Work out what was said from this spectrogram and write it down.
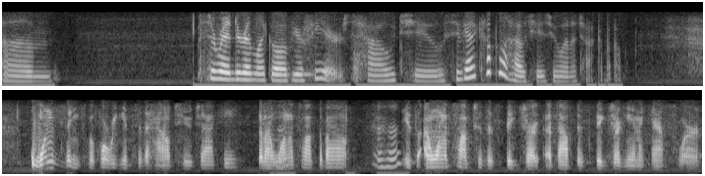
um, surrender and let go of your fears how to so we've got a couple of how to's we want to talk about One of the things before we get to the how-to, Jacki, that I want to talk about uh-huh. is I want to talk to this big about this big gigantic S word.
